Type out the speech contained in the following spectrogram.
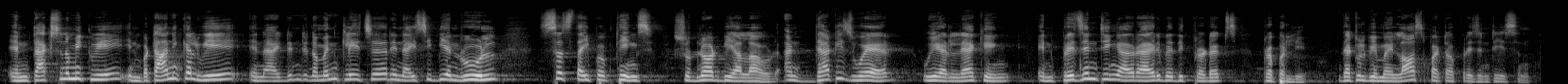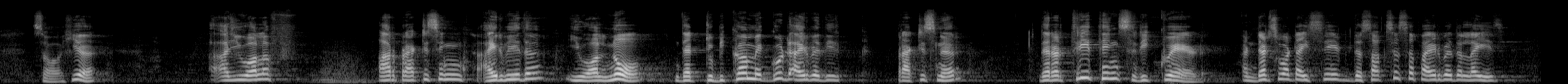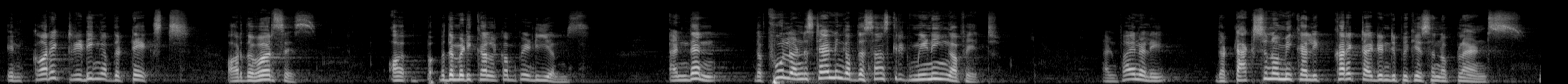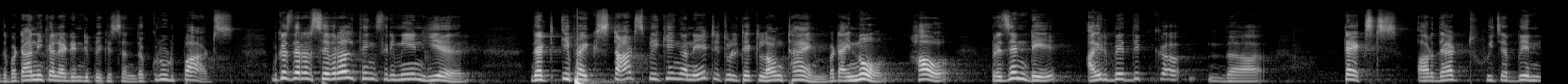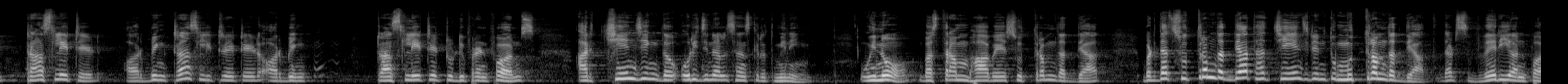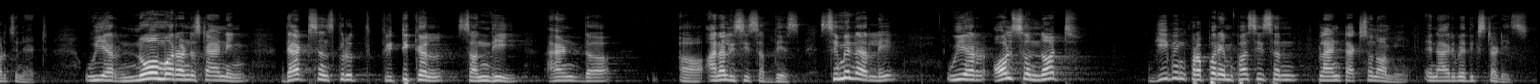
in taxonomic way, in botanical way, in identity nomenclature, in ICBN rule, such type of things should not be allowed. And that is where we are lacking in presenting our Ayurvedic products properly. That will be my last part of presentation. So here, as you all of are practicing Ayurveda, you all know that to become a good Ayurvedic practitioner, there are three things required and that's what I said the success of Ayurveda lies in correct reading of the texts or the verses or the medical compendiums. And then the full understanding of the Sanskrit meaning of it. And finally, the taxonomically correct identification of plants, the botanical identification, the crude parts. Because there are several things remain here that if I start speaking on it, it will take long time. But I know how present day Ayurvedic uh, texts or that which have been translated or being transliterated or being translated to different forms are changing the original Sanskrit meaning. We know Vastram Bhave Sutram Dadyat, but that Sutram Dadyat has changed into Mutram Dadyat. That's very unfortunate. We are no more understanding that Sanskrit critical Sandhi and the uh, analysis of this. Similarly, we are also not giving proper emphasis on plant taxonomy in Ayurvedic studies.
